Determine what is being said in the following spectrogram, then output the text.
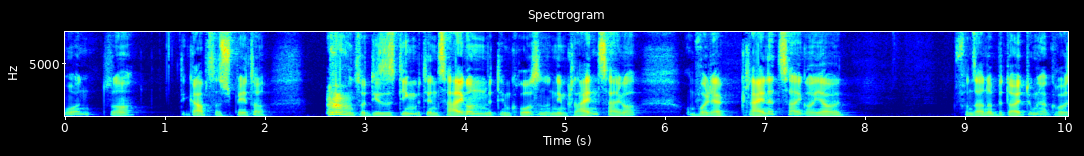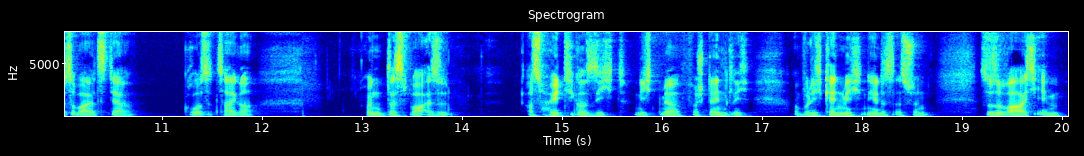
Uhren, so, die gab es erst später. so dieses Ding mit den Zeigern, mit dem großen und dem kleinen Zeiger, obwohl der kleine Zeiger ja von seiner Bedeutung her größer war als der große Zeiger. Und das war also aus heutiger Sicht nicht mehr verständlich, obwohl ich kenne mich. Nee, das ist schon, so, so war ich eben.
